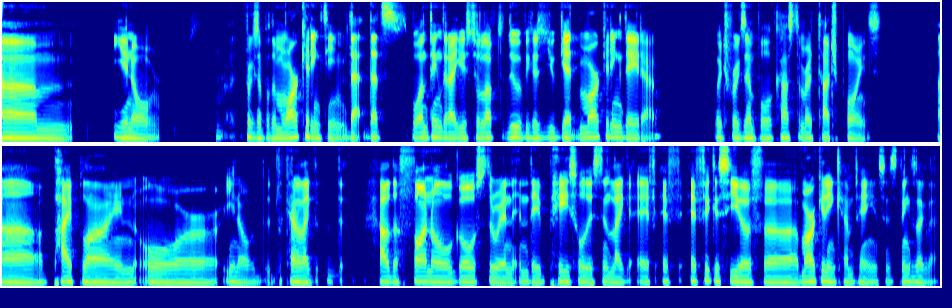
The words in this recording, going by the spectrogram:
um, you know, for example, the marketing team. That that's one thing that I used to love to do because you get marketing data, which, for example, customer touch points, uh, pipeline, or you know, kind of like the, how the funnel goes through, and, and they pace all this in like if, if efficacy of uh, marketing campaigns and things like that.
